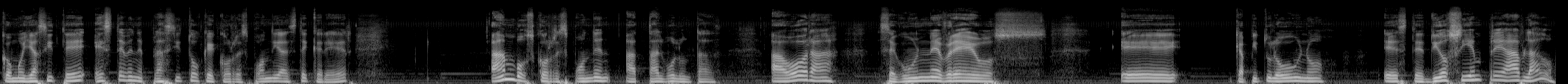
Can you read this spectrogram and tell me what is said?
Como ya cité, este beneplácito que corresponde a este querer, ambos corresponden a tal voluntad. Ahora, según Hebreos eh, capítulo 1, este, Dios siempre ha hablado.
